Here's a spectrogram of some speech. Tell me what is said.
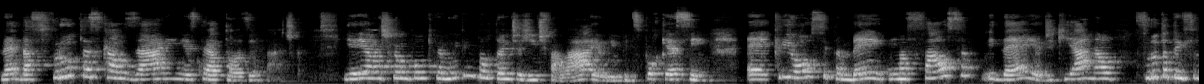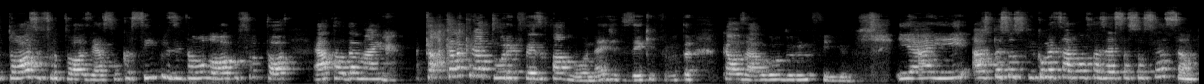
né, das frutas causarem esteatose hepática. E aí eu acho que é um ponto que é muito importante a gente falar, Eurípides, porque assim, é, criou-se também uma falsa ideia de que, ah, não, fruta tem frutose, frutose é açúcar simples, então logo frutose é a tal da Mayra aquela criatura que fez o favor, né, de dizer que fruta causava gordura no fígado. E aí as pessoas que começaram a fazer essa associação.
